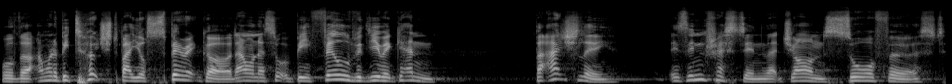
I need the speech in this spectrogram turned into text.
Well, that I want to be touched by your spirit, God. I want to sort of be filled with you again. But actually, it's interesting that John saw first,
